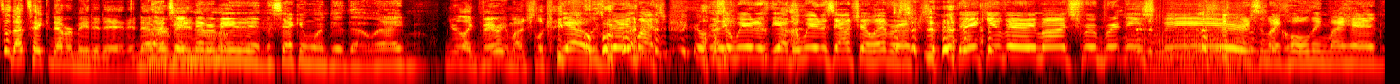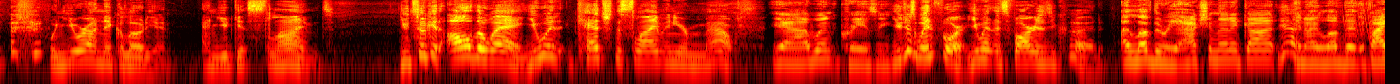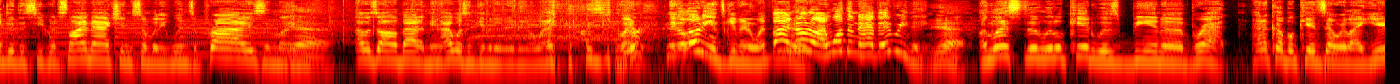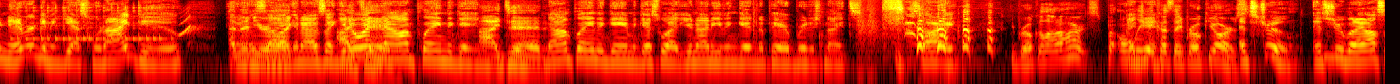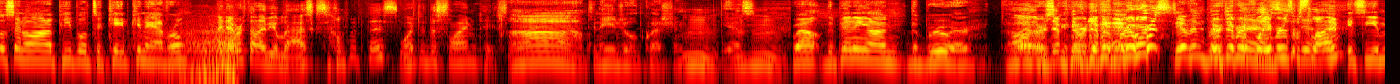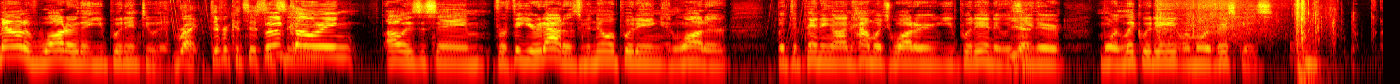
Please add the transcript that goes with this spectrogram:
so that take never made it in. It never That made take it never in. made it in. The second one did though, and I You're like very much looking. yeah, it was very much. You're it was the weirdest yeah the weirdest outro ever. Thank you very much for Britney Spears and like holding my head. when you were on Nickelodeon and you'd get slimed, you took it all the way. You would catch the slime in your mouth. Yeah, I went crazy. You just went for it. You went as far as you could. I love the reaction that it got, Yeah. and I love that if I did the secret slime action, somebody wins a prize, and like Yeah. I was all about it. I mean, I wasn't giving anything away. I like, Nickelodeon's giving it away. Fine, Yeah. no, no, I want them to have everything. Yeah. Unless the little kid was being a brat. I had a couple kids that were like, "You're never gonna guess what I do." And I then you're like, and I was like, you "I know what? did. Now I'm playing the game. I did. now I'm playing the game, and guess what? You're not even getting a pair of British Knights. Sorry. You broke a lot of hearts, but only because they broke yours. it's true. It's true. But I also sent a lot of people to Cape Canaveral. I never thought I'd be able to ask someone this. What did the slime taste like? Ah, it's an age-old question. Mm, yes. mm-hmm. Well, depending on the brewer. oh, there were, diff- there were different brewers? different There were different flavors of slime? It's the amount of water that you put into it. Right. Different consistency. Food coloring always the same. For figure it out, it was vanilla pudding and water. But depending on how much water you put in, it was Yeah. either more liquidy or more viscous.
